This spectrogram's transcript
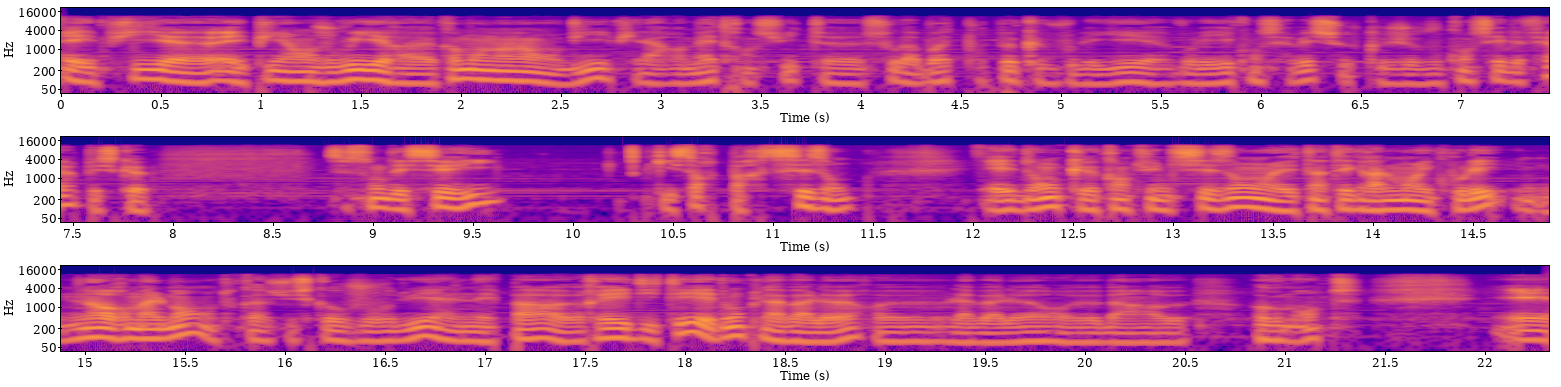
Et puis, et puis en jouir comme on en a envie, et puis la remettre ensuite sous la boîte pour peu que vous l'ayez vous l'ayez conservé, ce que je vous conseille de faire, puisque ce sont des séries qui sortent par saison. Et donc, euh, quand une saison est intégralement écoulée, normalement, en tout cas jusqu'à aujourd'hui, elle n'est pas euh, rééditée et donc la valeur, euh, ben, augmente. Et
